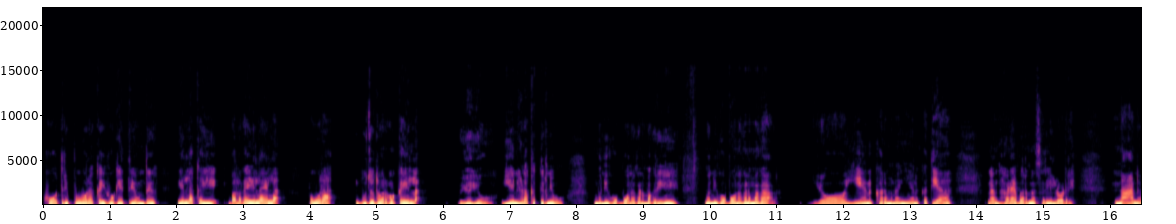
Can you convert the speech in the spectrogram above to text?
ಹೋತ್ರಿ, ಪೂರ ಕೈ ಹೋಗೈತ್ರಿ ಒಂದು. ಇಲ್ಲ ಕೈ, ಬಲಗೈ ಇಲ್ಲ ಇಲ್ಲ. ಪೂರ ಭುಜದವರೆಗೂ ಕೈ ಇಲ್ಲ. ಅಯ್ಯಯ್ಯೋ, ಏನು ಹೇಳಕತ್ತೀರಿ ನೀವು? ಮನೆಗೆ ಒಬ್ಬವನ ಗಣಮಗ ರೀ. ಮನೆಗೆ ಒಬ್ಬವನ ಗಣಮಗ ಅಯ್ಯೋ, ಏನು ಕರ್ಮನ, ಏನು ಕತಿಯ ನನ್ನ ಹಣೆ ಬರ್ನ ಸರಿ ಇಲ್ಲ ನೋಡ್ರಿ. ನಾನು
